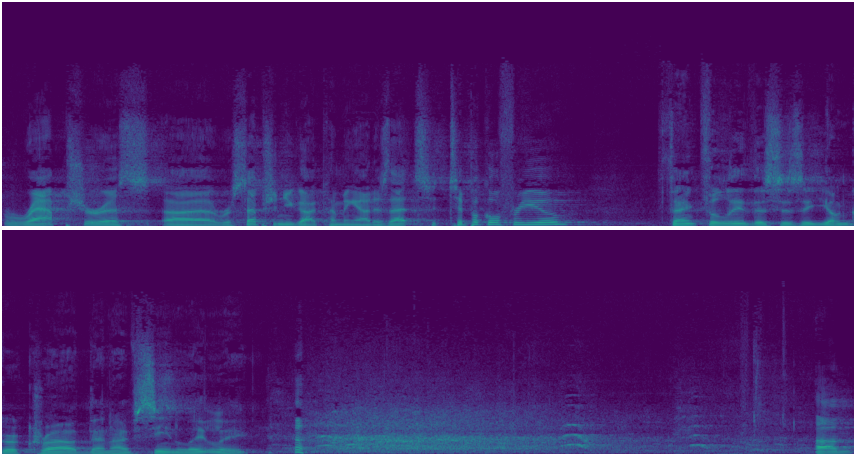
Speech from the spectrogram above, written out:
rapturous uh, reception you got coming out, is that t- typical for you? Thankfully, this is a younger crowd than I've seen lately. Um,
